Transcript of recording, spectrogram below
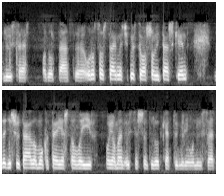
lőszert adott át Oroszországnak, csak összehasonlításként az Egyesült Államok a teljes tavalyi év folyamán összesen tudott 2 millió lőszert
